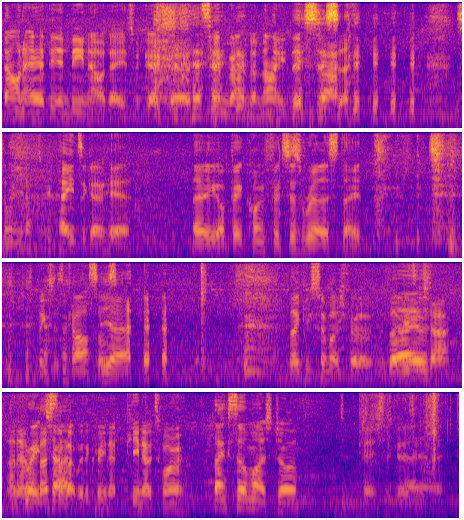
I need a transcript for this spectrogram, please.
that on Airbnb nowadays would go for 10 grand a night. This is uh, something you'd have to be paid to go here. There you go. Bitcoin fixes real estate. Fixes castles. Yeah. Thank you so much, Philip. It was lovely Yeah, it to was chat. And um, great best chat. of luck with the keynote, keynote tomorrow. Thanks so much, Joe. Okay, so it goes in there.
